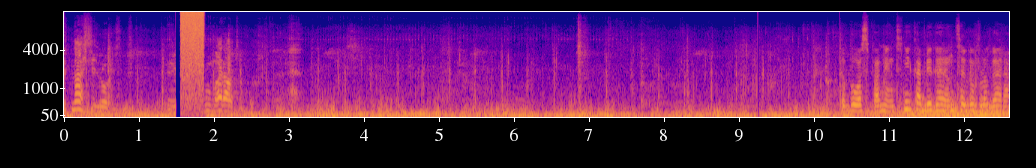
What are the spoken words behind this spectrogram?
15 robisz. Maraton. To było z pamiętnika biegającego vlogera.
